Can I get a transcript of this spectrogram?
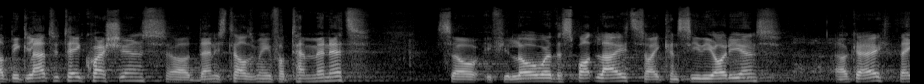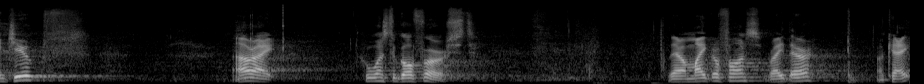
I'll be glad to take questions. Uh, Dennis tells me for 10 minutes. So if you lower the spotlight so I can see the audience. Okay, thank you. All right. Who wants to go first? There are microphones right there. Okay.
